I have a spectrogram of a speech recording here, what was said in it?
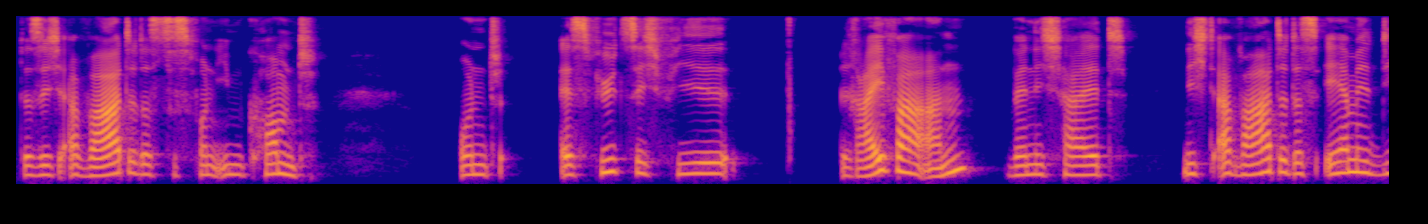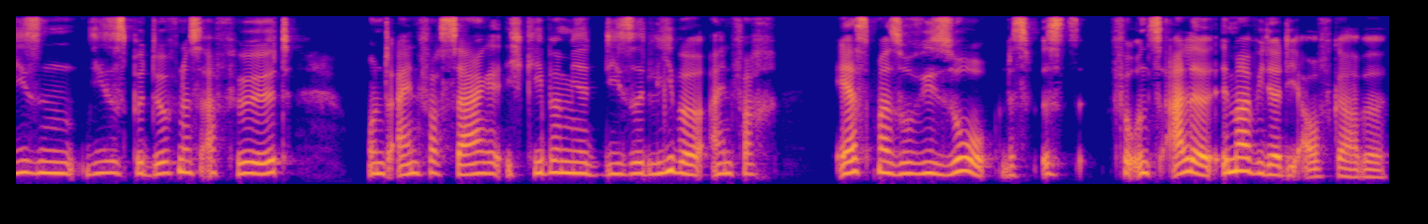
dass ich erwarte, dass das von ihm kommt. Und es fühlt sich viel reifer an, wenn ich halt nicht erwarte, dass er mir diesen, dieses Bedürfnis erfüllt und einfach sage, ich gebe mir diese Liebe einfach erstmal sowieso. Das ist für uns alle immer wieder die Aufgabe,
